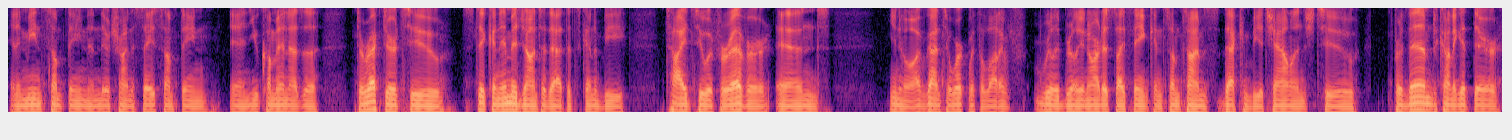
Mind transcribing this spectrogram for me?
and it means something, and they're trying to say something, and you come in as a director to stick an image onto that that's going to be tied to it forever, and you know, I've gotten to work with a lot of really brilliant artists, I think, and sometimes that can be a challenge to for them to kind of get their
